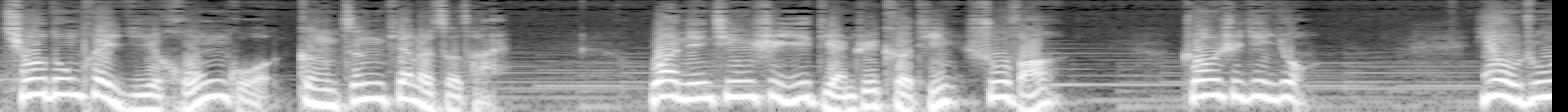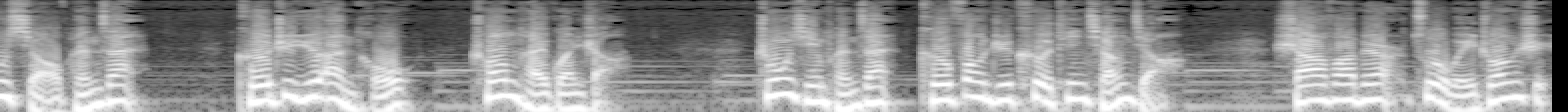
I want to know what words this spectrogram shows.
秋冬配以红果，更增添了色彩。万年青适宜点缀客厅、书房，装饰应用。幼株小盆栽，可置于案头、窗台观赏；中型盆栽可放置客厅墙角、沙发边作为装饰，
